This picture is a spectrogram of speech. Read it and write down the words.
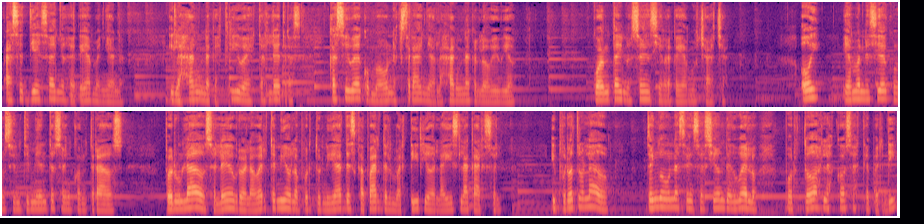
Hace diez años de aquella mañana, y la Hanna que escribe estas letras casi ve como a una extraña la Hanna que lo vivió. Cuánta inocencia en aquella muchacha. Hoy he amanecido con sentimientos encontrados, por un lado, celebro el haber tenido la oportunidad de escapar del martirio de la isla cárcel, y por otro lado, tengo una sensación de duelo por todas las cosas que perdí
